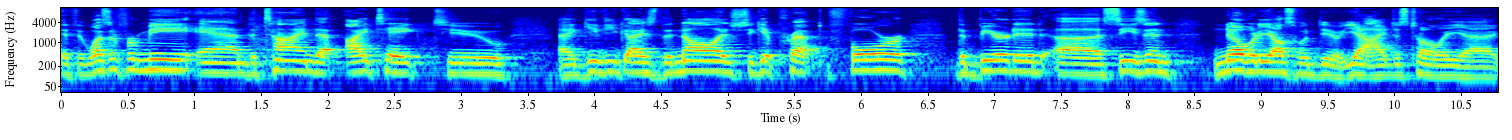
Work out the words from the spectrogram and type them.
if it wasn't for me and the time that I take to uh, give you guys the knowledge to get prepped for the bearded uh, season, nobody else would do. Yeah, I just totally uh,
